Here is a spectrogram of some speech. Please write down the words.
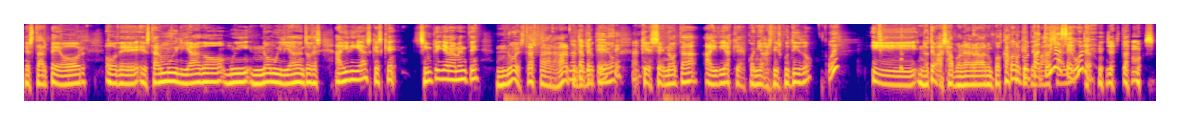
estar peor, o de estar muy liado, muy no muy liado. Entonces, hay días que es que simple y llanamente no estás para grabar, no te porque yo creo que se nota, hay días que, coño, has discutido Uy. y no te vas a poner a grabar un podcast Por porque culpa te va tuya, a salir- seguro. ya estamos.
